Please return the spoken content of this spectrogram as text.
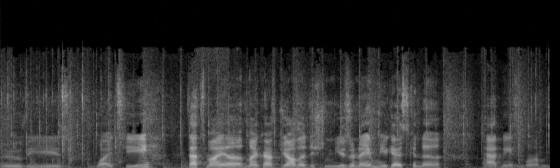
movies, YT. That's my uh, Minecraft Java Edition username. You guys can uh, add me if you want.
